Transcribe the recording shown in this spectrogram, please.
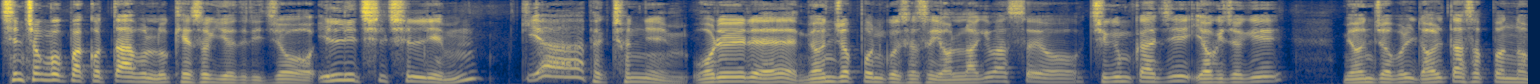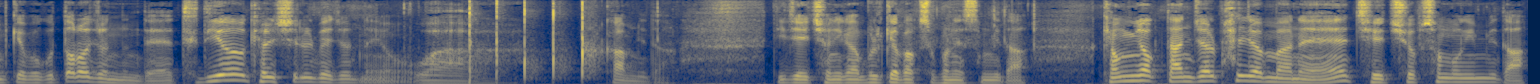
신청곡 받고 따블로 계속 이어드리죠. 1277님, 끼야 백천님, 월요일에 면접 본 곳에서 연락이 왔어요. 지금까지 여기저기 면접을 15번 넘게 보고 떨어졌는데 드디어 결실을 맺었네요. 와, 축하합니다. DJ 천이가 물개 박수 보냈습니다. 경력 단절 8년 만에 재취업 성공입니다.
